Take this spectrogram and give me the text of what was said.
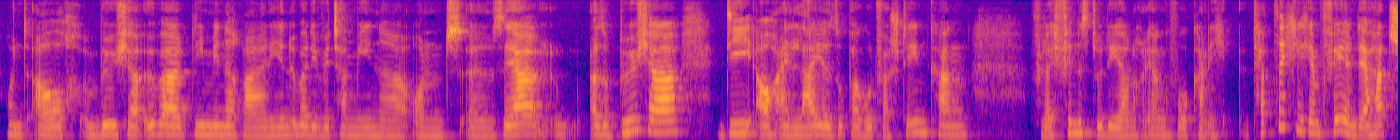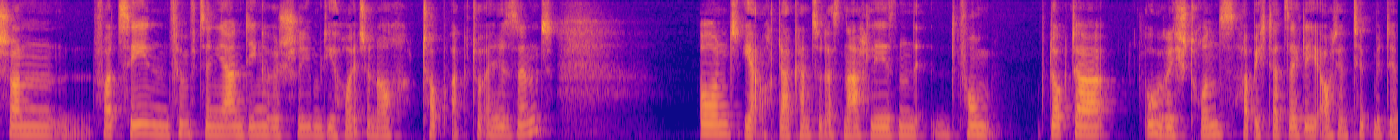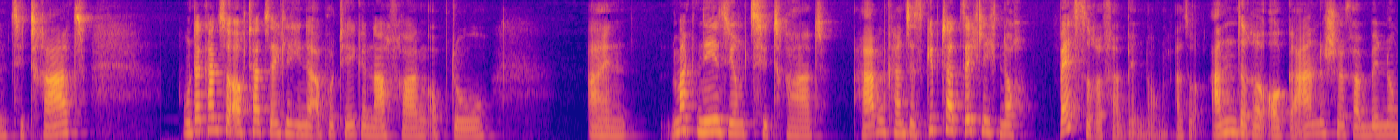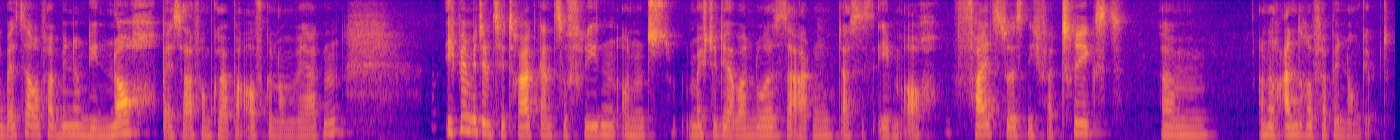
und auch Bücher über die Mineralien, über die Vitamine und äh, sehr, also Bücher, die auch ein Laie super gut verstehen kann. Vielleicht findest du die ja noch irgendwo, kann ich tatsächlich empfehlen. Der hat schon vor 10, 15 Jahren Dinge geschrieben, die heute noch top aktuell sind. Und ja, auch da kannst du das nachlesen. Vom Dr. Ulrich Strunz habe ich tatsächlich auch den Tipp mit dem Zitrat. Und da kannst du auch tatsächlich in der Apotheke nachfragen, ob du ein Magnesiumcitrat haben kannst. Es gibt tatsächlich noch bessere Verbindungen, also andere organische Verbindungen, bessere Verbindungen, die noch besser vom Körper aufgenommen werden. Ich bin mit dem Zitrat ganz zufrieden und möchte dir aber nur sagen, dass es eben auch, falls du es nicht verträgst, ähm, auch noch andere Verbindungen gibt.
